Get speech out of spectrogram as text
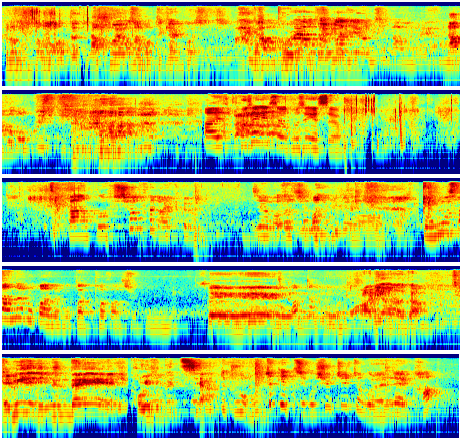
그럼 무서우면 어떻게 라포 형사는 어떻게 할 것인지. 아, 라포 영상까지 네. 여기서 나오나요? 라포 먹고 싶으세요? 아 고생했어요 고생했어요. 잠깐 그거 쉬었다 갈까요? 이제 말하지 마. 너무 산으로 가는 것 같아가지고. 그래 깜짝 놀랐어. 아리아나가 재미는 있는데 거기서 끝이야 근데 그걸 어떻게 찍어? 실질적으로 LA 가?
